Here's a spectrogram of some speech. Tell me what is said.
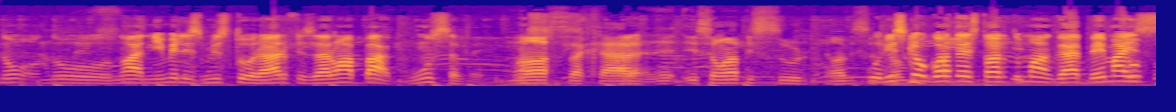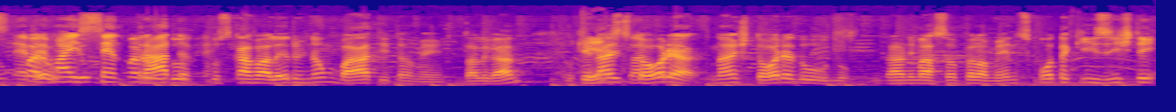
no, no, no anime eles misturaram, fizeram uma bagunça, velho. Nossa, cara, é- isso é um absurdo. É um absurdo. Por isso que eu gosto da história do mangá, é bem mais, é bem mais centrada, do-. Os cavaleiros não batem também, tá ligado? Porque na história, na história do, do- da animação, pelo menos, conta que existem.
